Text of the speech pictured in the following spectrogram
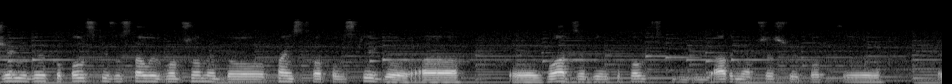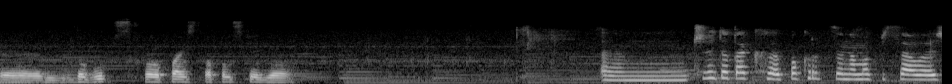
ziemie wielkopolskie zostały włączone do państwa polskiego, a e, władze Wielkopolski i armia przeszły pod dowództwo państwa polskiego. Czyli to tak pokrótce nam opisałeś,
